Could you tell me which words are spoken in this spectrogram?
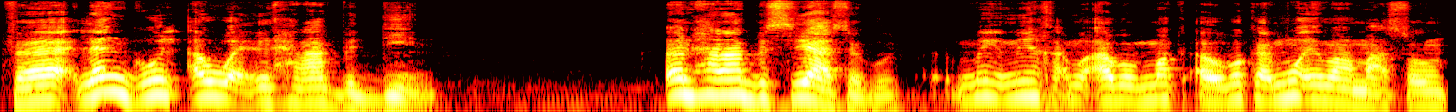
فلن نقول أول انحراف بالدين. انحراف بالسياسة أقول أبو بكر مو إمام معصوم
